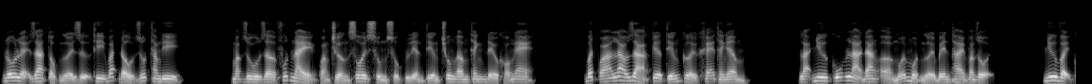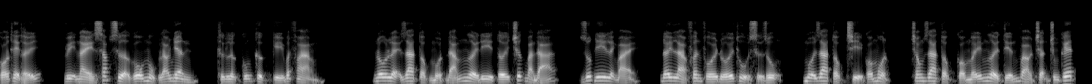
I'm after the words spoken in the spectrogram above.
nô lệ gia tộc người dự thi bắt đầu rút thăm đi mặc dù giờ phút này quảng trường sôi sùng sục liền tiếng trung âm thanh đều khó nghe, bất quá lao giả kia tiếng cười khẽ thanh âm, lại như cũng là đang ở mỗi một người bên thai vang dội. Như vậy có thể thấy, vị này sắp sửa gỗ mục lão nhân, thực lực cũng cực kỳ bất phàm. Nô lệ gia tộc một đám người đi tới trước bàn đá, rút đi lệnh bài, đây là phân phối đối thủ sử dụng, mỗi gia tộc chỉ có một, trong gia tộc có mấy người tiến vào trận chung kết,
